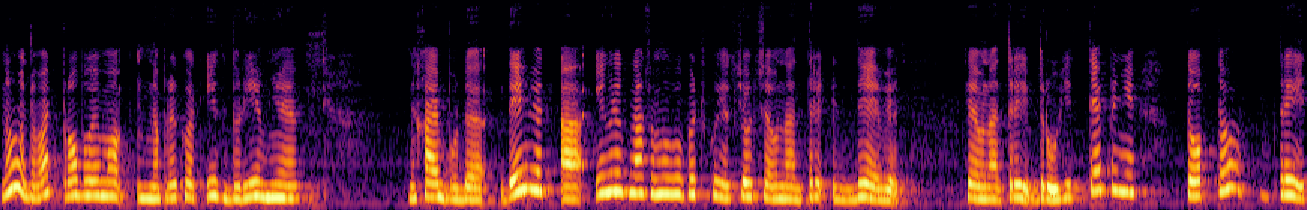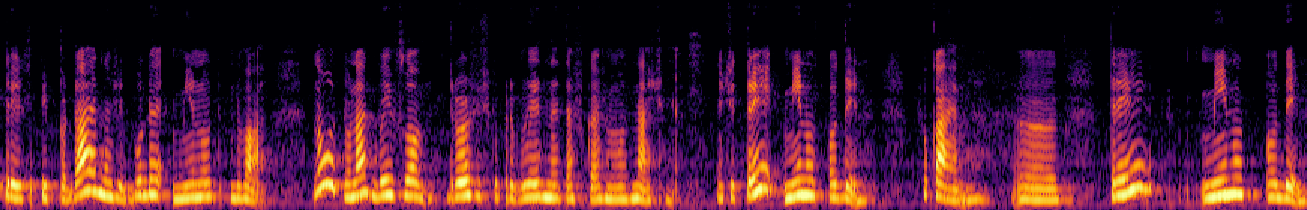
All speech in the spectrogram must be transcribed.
Ну, давайте пробуємо, наприклад, х дорівнює, нехай буде 9, а y в нашому випадку, якщо це у нас 3, 9, це у нас 3 в другій степені, тобто 3 і 3 співпадають, значить буде мінус 2. Ну, от у нас вийшло трошечки приблизне, так скажемо, значення. Значить, 3 мінус 1. Шукаємо. Е, 3 мінус 1.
